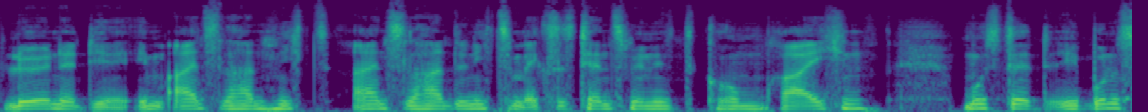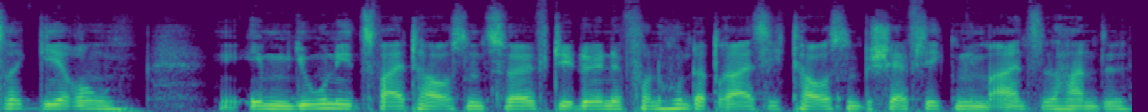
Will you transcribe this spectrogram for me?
Löhne, die im Einzelhandel nicht, Einzelhandel nicht zum Existenzminimum reichen, musste die Bundesregierung im Juni 2012 die Löhne von 130.000 Beschäftigten im Einzelhandel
